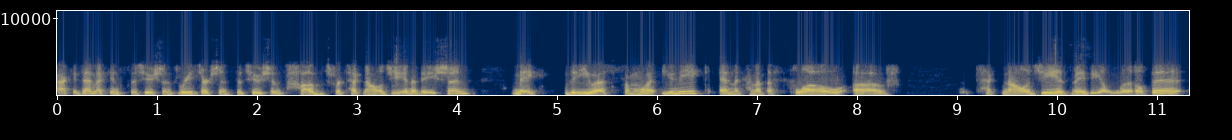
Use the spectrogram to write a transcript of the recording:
academic institutions, research institutions, hubs for technology innovation make the U.S. somewhat unique, and the kind of the flow of technology is maybe a little bit,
